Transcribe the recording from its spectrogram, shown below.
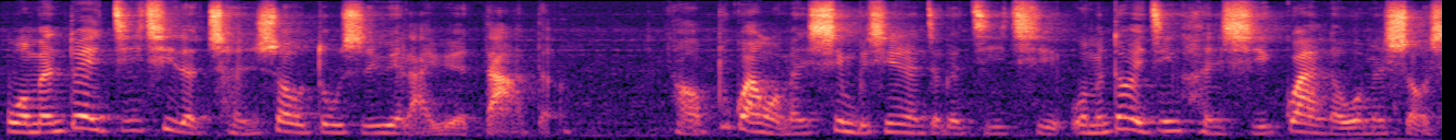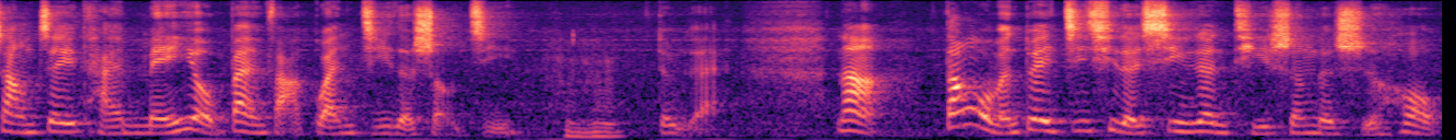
我们对机器的承受度是越来越大的。好，不管我们信不信任这个机器，我们都已经很习惯了我们手上这一台没有办法关机的手机，嗯对不对？那当我们对机器的信任提升的时候，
